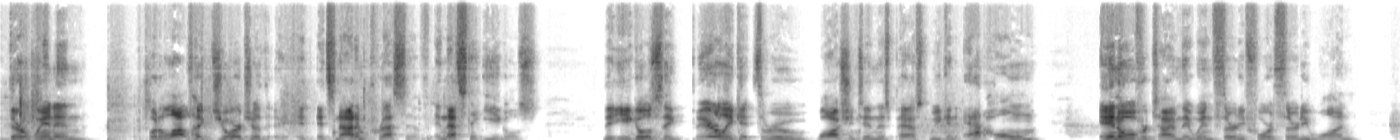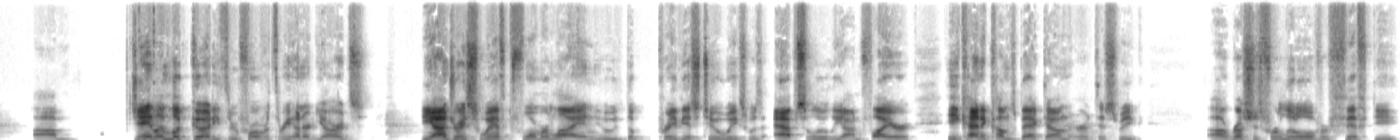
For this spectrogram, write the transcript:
they're winning, but a lot like Georgia, it, it's not impressive. And that's the Eagles. The Eagles, they barely get through Washington this past week. And at home, in overtime, they win 34 31. Um, Jalen looked good. He threw for over 300 yards. D'Andre Swift, former Lion, who the previous two weeks was absolutely on fire, he kind of comes back down to earth this week, uh, rushes for a little over 50.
